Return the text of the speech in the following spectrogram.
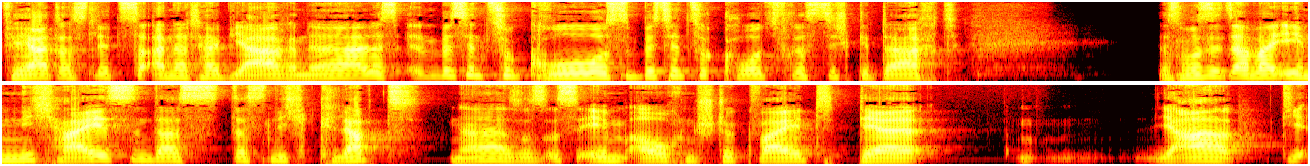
für Herthas letzte anderthalb Jahre, ne? Alles ein bisschen zu groß, ein bisschen zu kurzfristig gedacht. Das muss jetzt aber eben nicht heißen, dass das nicht klappt. Ne? Also es ist eben auch ein Stück weit der, ja, die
